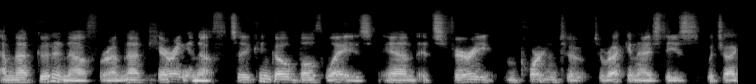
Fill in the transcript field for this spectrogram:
I'm not good enough or I'm not caring enough. So it can go both ways. And it's very important to, to recognize these, which I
